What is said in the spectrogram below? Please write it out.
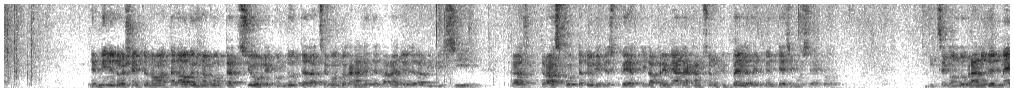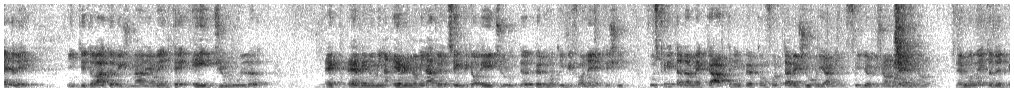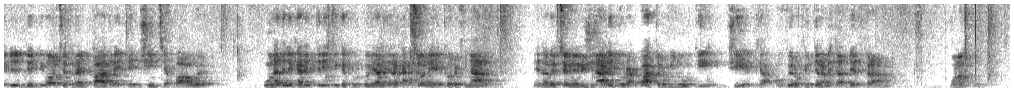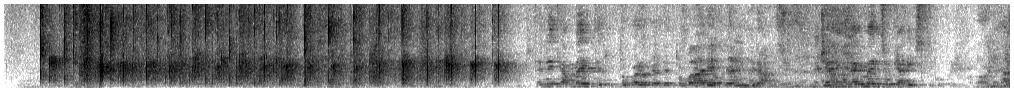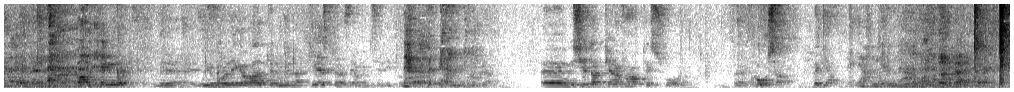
Nel 1999 una votazione condotta dal secondo canale della radio della BBC tra, tra ascoltatori ed esperti l'ha premiata canzone più bella del XX secolo. Il secondo brano del medley, intitolato originariamente Hey Jule, è, è, rinomina- è rinominato in seguito Hey Jude per motivi fonetici, fu scritta da McCartney per confortare Julian, il figlio di John Lennon, nel momento del, del divorzio tra il padre e Cynthia Power. Una delle caratteristiche peculiari della canzone è il coro finale. Nella versione originale dura 4 minuti circa, ovvero più della metà del brano. Buon ascolto. Tenete a mente tutto quello che ha detto Mario, che ringrazio. C'è l'intermezzo pianistico prima. Walter, eh, il mio collega Walter me l'ha chiesto e l'abbiamo inserito nel programma. Eh, mi siedo al pianoforte e suono. Eh, cosa? Vediamo. Vediamo.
